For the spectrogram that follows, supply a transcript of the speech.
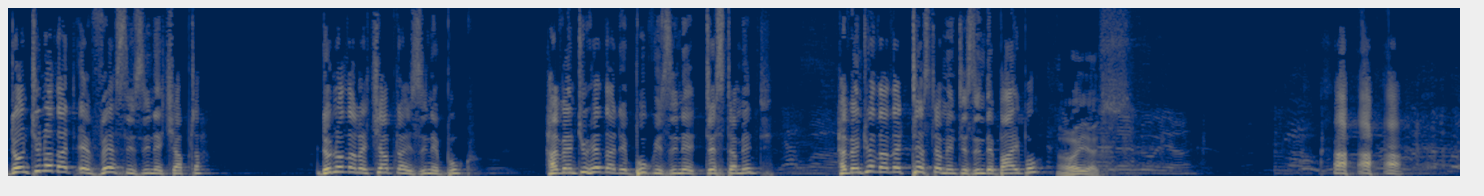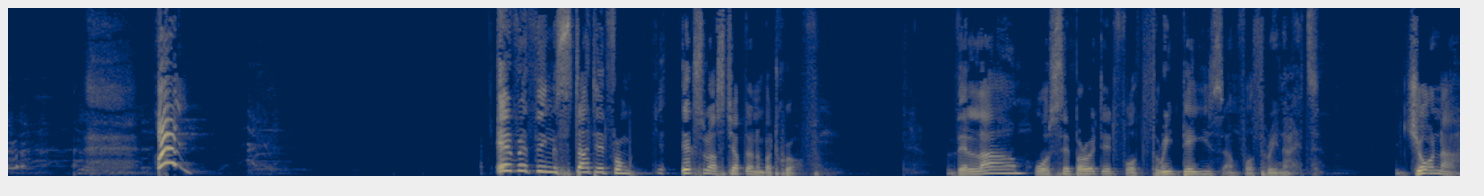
Don't you know that a verse is in a chapter? Don't you know that a chapter is in a book? Haven't you heard that a book is in a testament? Haven't you heard that the testament is in the Bible? Oh, yes. Everything started from Exodus chapter number 12. The lamb was separated for three days and for three nights. Jonah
